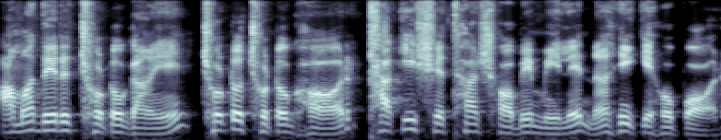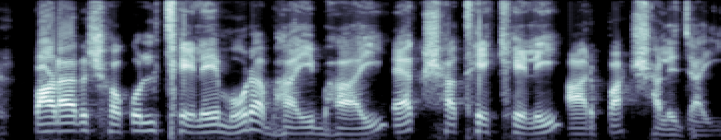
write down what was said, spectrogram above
আমাদের ছোট গাঁয়ে ছোট ছোট ঘর, থাকি সেথা সবে মিলে নাহি কেহ পর। পাড়ার সকল ছেলে, মোরা ভাই ভাই, একসাথে খেলি আর পাঠশালে যাই।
